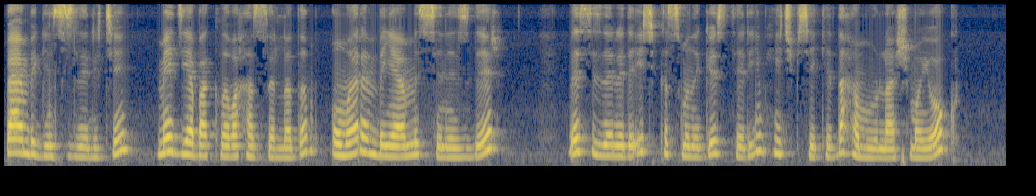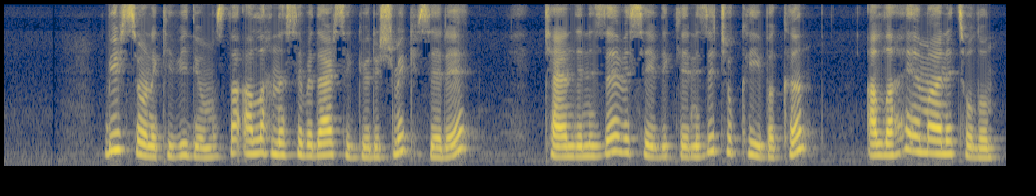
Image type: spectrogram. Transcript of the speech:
Ben bugün sizler için medya baklava hazırladım. Umarım beğenmişsinizdir. Ve sizlere de iç kısmını göstereyim. Hiçbir şekilde hamurlaşma yok. Bir sonraki videomuzda Allah nasip ederse görüşmek üzere. Kendinize ve sevdiklerinize çok iyi bakın. Allah'a emanet olun.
